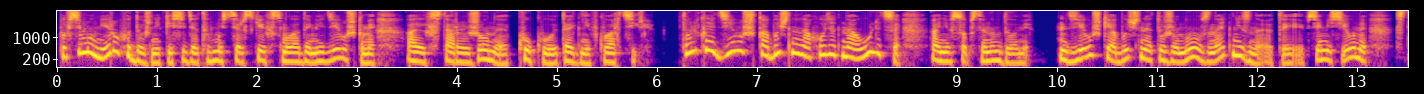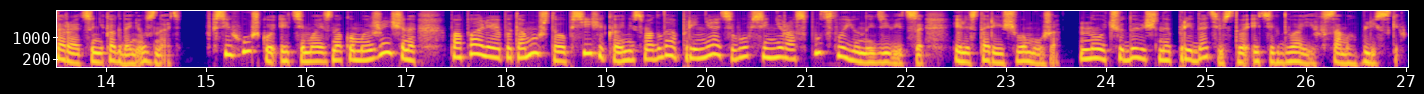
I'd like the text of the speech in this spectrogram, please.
По всему миру художники сидят в мастерских с молодыми девушками, а их старые жены кукуют одни в квартире. Только девушек обычно находят на улице, а не в собственном доме. Девушки обычно эту жену узнать не знают и всеми силами стараются никогда не узнать. В психушку эти мои знакомые женщины попали потому, что психика не смогла принять вовсе не распутство юной девицы или стареющего мужа, но чудовищное предательство этих двоих, самых близких.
